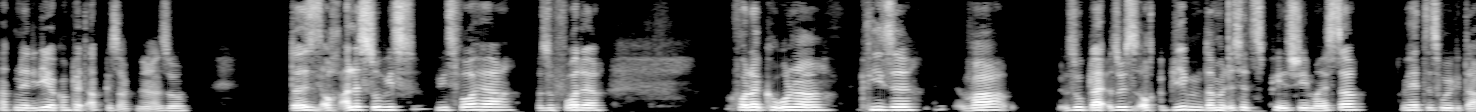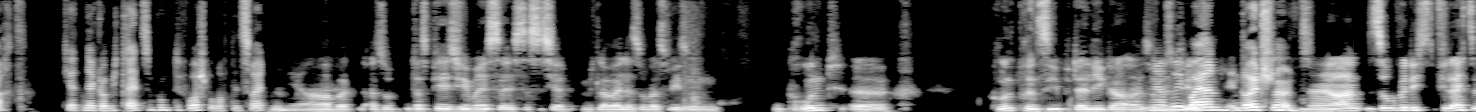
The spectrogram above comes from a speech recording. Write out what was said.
hatten wir die Liga komplett abgesagt. Ne? Also da ist es auch alles so, wie es wie es vorher, also vor der vor der Corona-Krise war. So bleibt, so ist es auch geblieben. Damit ist jetzt PSG Meister. Wer hätte es wohl gedacht? Die hatten ja, glaube ich, 13 Punkte Vorsprung auf den zweiten. Ja, aber also das PSG-Meister ist, das ist ja mittlerweile sowas wie so ein Grund, äh, Grundprinzip der Liga. Also ja, so wie Bayern in Deutschland. Naja, so würde ich vielleicht,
